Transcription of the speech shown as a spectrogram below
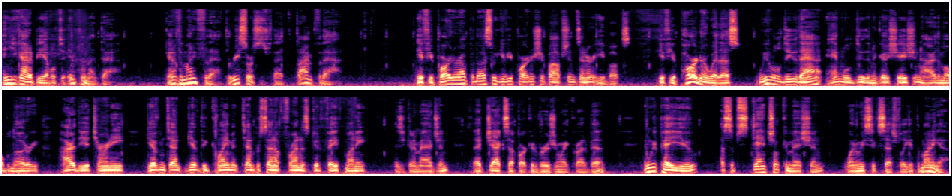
and you got to be able to implement that. You got to have the money for that, the resources for that, the time for that. If you partner up with us, we give you partnership options in our ebooks. If you partner with us, we will do that and we'll do the negotiation, hire the mobile notary, hire the attorney, give them 10, give the claimant 10% up front as good faith money, as you can imagine. That jacks up our conversion rate quite a bit. And we pay you a substantial commission when we successfully get the money out.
